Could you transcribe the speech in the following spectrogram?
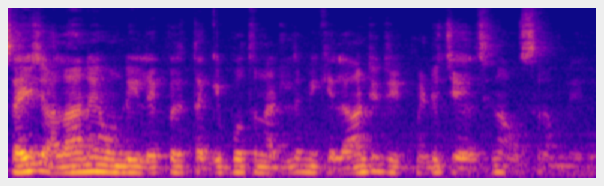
సైజ్ అలానే ఉండి లేకపోతే తగ్గిపోతున్నట్లయితే మీకు ఎలాంటి ట్రీట్మెంట్ చేయాల్సిన అవసరం లేదు.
